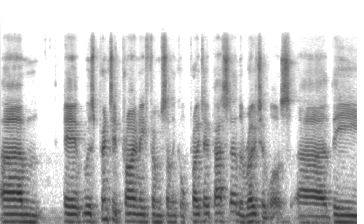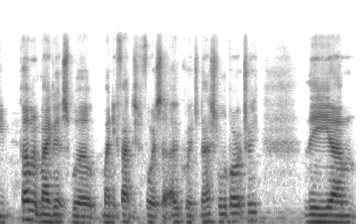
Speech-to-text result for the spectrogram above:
Um, it was printed primarily from something called Protopasta, the rotor was. Uh, the permanent magnets were manufactured for us at Oak Ridge National Laboratory. The, um,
